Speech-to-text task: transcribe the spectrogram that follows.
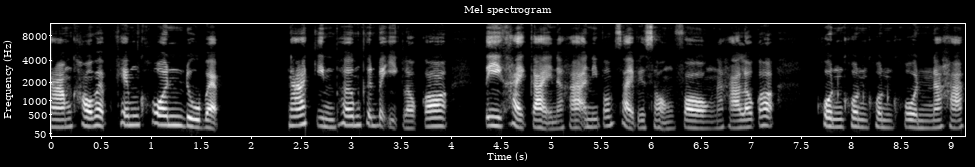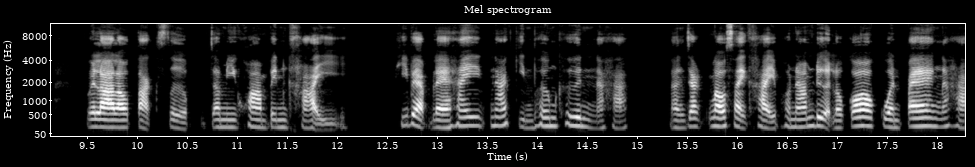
น้ำเขาแบบเข้มข้นดูแบบน่ากินเพิ่มขึ้นไปอีก แล้วก็ตีไข่ไก่นะคะ อันนี้ป้อมใส่ไป2ฟองนะคะ แล้วก็คนๆๆๆนคนนะคะ เวลาเราตักเสิร์ฟจะมีความเป็นไข่ ที่แบบแลให้น่ากินเพิ่มขึ้นนะคะ หลังจากเราใส่ไข่พอน้ำเดือดเราก็กวนแป้งนะคะ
